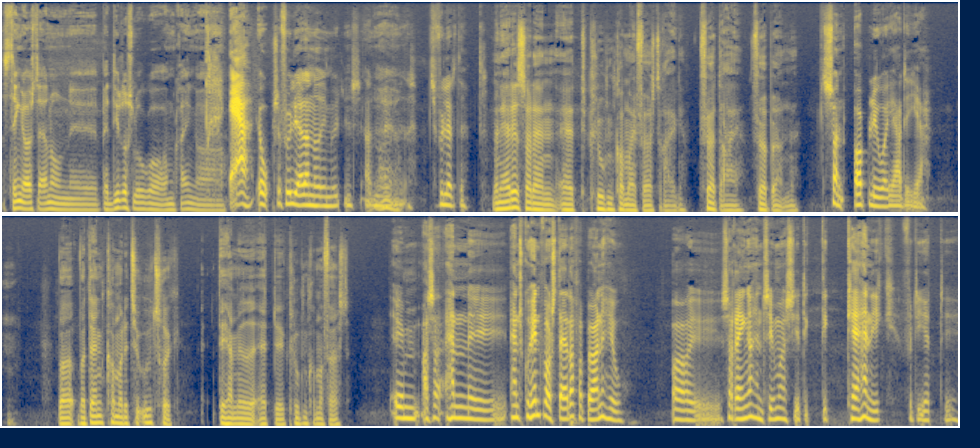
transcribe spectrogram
Så tænker jeg også, der er nogle øh, banditos-logoer omkring. Og... Ja, jo, selvfølgelig er der noget emergency. Er der Ja, ja. ja. Selvfølgelig er det det. Men er det sådan, at klubben kommer i første række? Før dig, før børnene? Sådan oplever jeg det, ja. Hvor- Hvordan kommer det til udtryk, det her med, at øh, klubben kommer først? Øhm, altså, han, øh, han skulle hente vores datter fra børnehave, og øh, så ringer han til mig og siger, at det, det kan han ikke, fordi at, øh,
